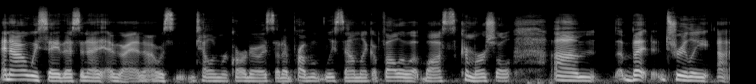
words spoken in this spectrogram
and I always say this, and I and I was telling Ricardo, I said I probably sound like a follow up boss commercial, um, but truly, uh,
